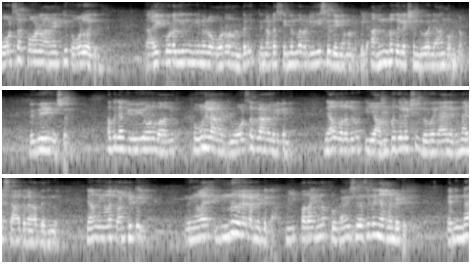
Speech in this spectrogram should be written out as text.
വാട്സപ്പ് കോളിലാണ് എനിക്ക് കോൾ വരുന്നത്. ഹൈക്കോടതിയിൽ നിന്ന് ഇങ്ങനെ ഒരു ഓർഡർ ഉണ്ട്. നിങ്ങളുടെ സിനിമ റിലീസ് ചെയ്യണമെങ്കിൽ അൻപത് ലക്ഷം രൂപ ഞാൻ കൊടുക്കണം. വിവേക് മിഷൻ അപ്പോൾ ഞാൻ വിവേകിനോട് പറഞ്ഞു ഫോണിലാണ് വാട്സപ്പിലാണ് വിളിക്കുന്നത്. ഞാൻ പറഞ്ഞു ഈ അമ്പത് ലക്ഷം രൂപ ഞാൻ എന്നടിസ്ഥാനത്തിലാണ് തരുന്നത്. ഞാൻ നിങ്ങളെ കണ്ടിട്ടില്ല. നിങ്ങളെ ഇന്ന് വരെ കണ്ടിട്ടില്ല. ഈ പറയുന്ന പ്രൊഡ്യൂസേഴ്സിനെ ഞാൻ കണ്ടിട്ടില്ല. എന്റെ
